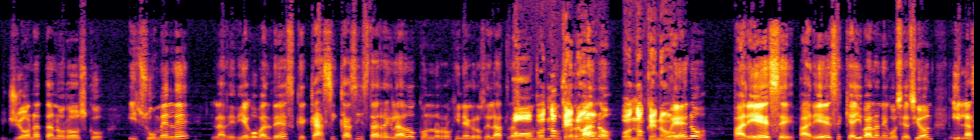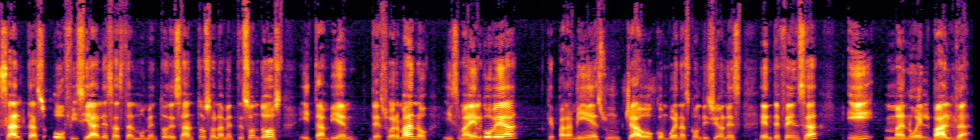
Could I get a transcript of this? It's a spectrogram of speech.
Jonathan Orozco, y súmenle la de Diego Valdés, que casi, casi está arreglado con los rojinegros del Atlas. Oh, pues no que no. Pues no que no. Bueno, Parece, parece que ahí va la negociación y las altas oficiales hasta el momento de Santos solamente son dos y también de su hermano, Ismael Gobea, que para mí es un chavo con buenas condiciones en defensa, y Manuel Balda,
